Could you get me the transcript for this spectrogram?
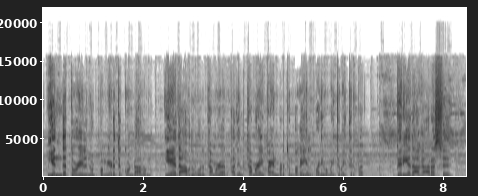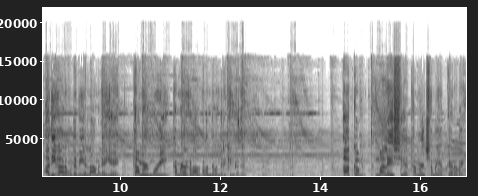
எந்த தொழில்நுட்பம் எடுத்துக்கொண்டாலும் ஏதாவது ஒரு தமிழர் அதில் தமிழை பயன்படுத்தும் வகையில் வடிவமைத்து வைத்திருப்பர். பெரியதாக அரசு அதிகார உதவியில்லாமலேயே தமிழ் மொழி தமிழர்களால் வளர்ந்து வந்திருக்கின்றது. ஆக்கம் மலேசிய தமிழ் சமய பேரவை.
